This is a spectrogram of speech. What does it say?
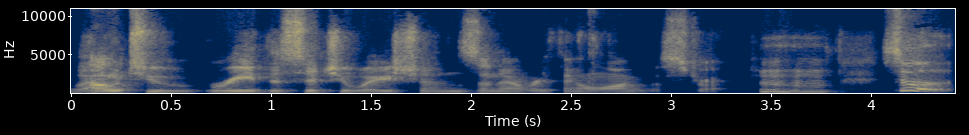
right. how to read the situations and everything along the strip. Mm-hmm. So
